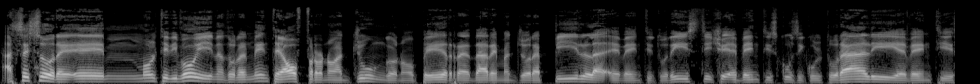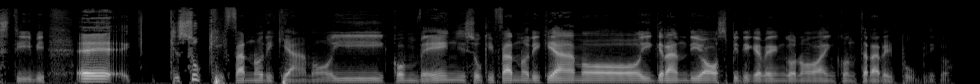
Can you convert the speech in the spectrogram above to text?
Assessore, eh, molti di voi naturalmente offrono, aggiungono per dare maggiore appeal eventi turistici, eventi scusi, culturali, eventi estivi. Eh, su chi fanno richiamo i convegni, su chi fanno richiamo i grandi ospiti che vengono a incontrare il pubblico?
